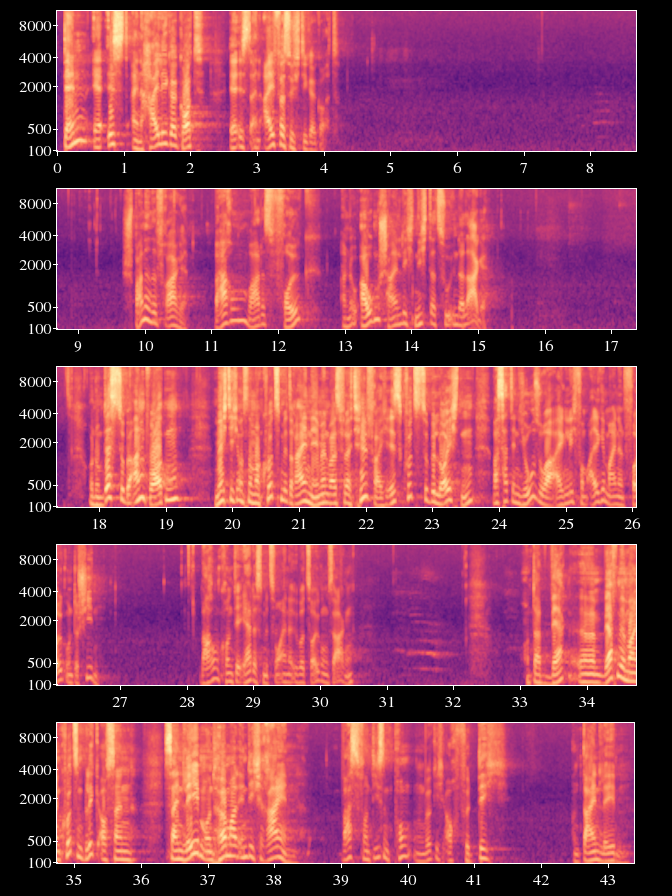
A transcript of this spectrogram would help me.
denn er ist ein heiliger Gott, er ist ein eifersüchtiger Gott. Spannende Frage. Warum war das Volk augenscheinlich nicht dazu in der Lage? Und um das zu beantworten, möchte ich uns noch mal kurz mit reinnehmen, weil es vielleicht hilfreich ist, kurz zu beleuchten, was hat denn Josua eigentlich vom allgemeinen Volk unterschieden? Warum konnte er das mit so einer Überzeugung sagen? Und da äh, werfen wir mal einen kurzen Blick auf sein, sein Leben und hör mal in dich rein, was von diesen Punkten wirklich auch für dich und dein Leben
